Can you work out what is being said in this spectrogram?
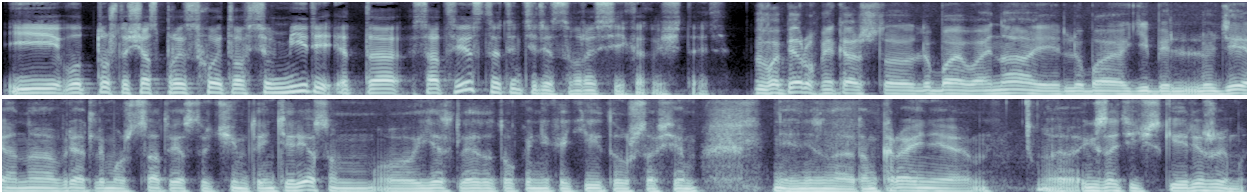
И вот то, что сейчас происходит во всем мире, это соответствует интересам России, как вы считаете? Во-первых, мне кажется, что любая война и любая гибель людей, она вряд ли может соответствовать чьим-то интересам, э, если это только не какие-то уж совсем, я не знаю, там крайне э, экзотические режимы.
